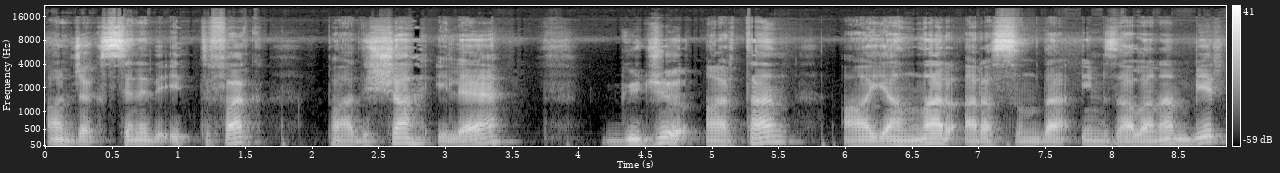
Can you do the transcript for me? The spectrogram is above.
Ancak senedi ittifak padişah ile gücü artan ayanlar arasında imzalanan bir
